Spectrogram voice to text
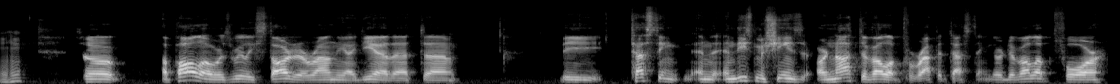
Mhm. So Apollo was really started around the idea that uh, the testing and and these machines are not developed for rapid testing. They're developed for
